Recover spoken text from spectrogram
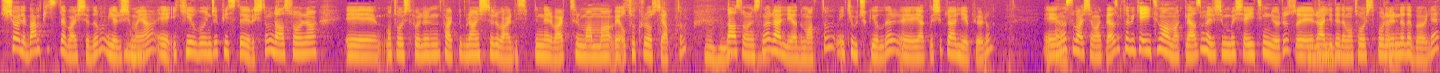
Şöyle ben pistle başladım yarışmaya. E, iki yıl boyunca pistte yarıştım. Daha sonra e, motorsporların farklı branşları var, disiplinleri var. Tırmanma ve otokros yaptım. Daha sonrasında rally'ye adım attım. İki buçuk yıldır e, yaklaşık rally yapıyorum. E, Nasıl başlamak lazım? Tabii ki eğitim almak lazım. Her işin başı eğitim diyoruz. E, rally'de de motor sporlarında da böyle.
